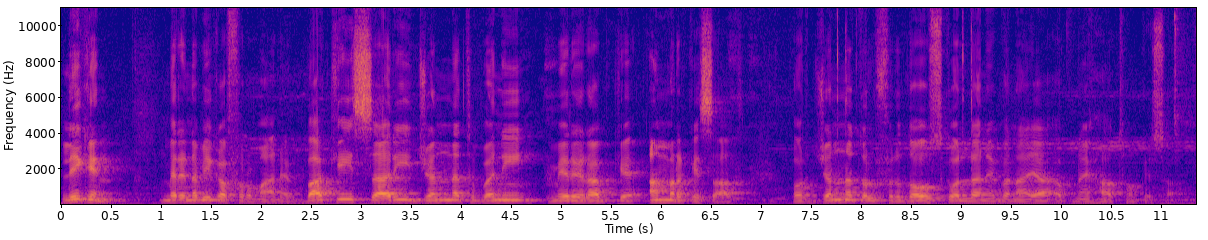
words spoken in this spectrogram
لیکن میرے نبی کا فرمان ہے، باقی ساری جنت بنی میرے رب کے امر کے ساتھ اور جنت الفردوس کو اللہ نے بنایا اپنے ہاتھوں کے ساتھ۔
